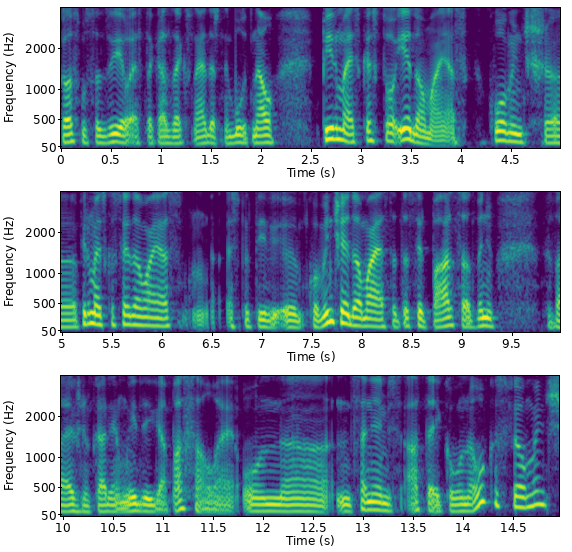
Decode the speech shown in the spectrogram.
kosmosa dzīvēs. Tā kā Zeks Neders nebūtu nav pirmais, kas to iedomājās ko viņš pirmais, kas iedomājās, respektīvi, ko viņš iedomājās, tad tas ir pārcelt viņu zvaigžņu kariem līdzīgā pasaulē. Un uh, saņēmis atteikumu no Lucasfilm, viņš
